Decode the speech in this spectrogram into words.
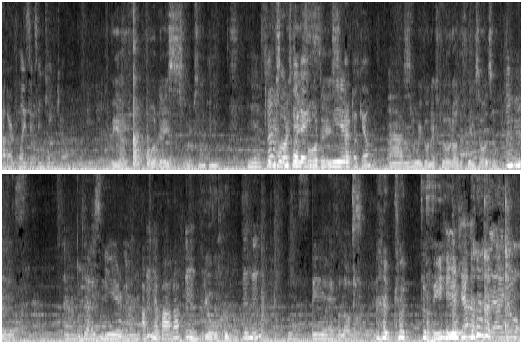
other places in Tokyo? We are four days or something. Yes, We, we we stay days. four days. here. At Tokyo? So Um, we're gonna explore other things also. yes. and that is near um, Akihabara. Ryogoku. Mm-hmm. Yes, we have a lot to, to see here. Yeah, yeah, I know.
